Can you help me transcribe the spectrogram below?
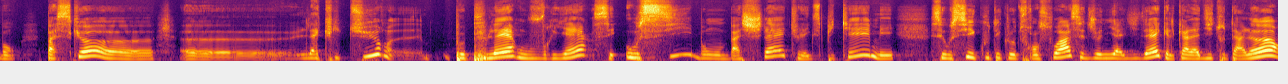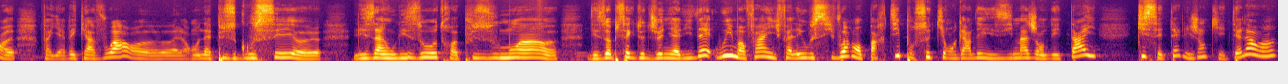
Bon, parce que euh, euh, la culture populaire ouvrière, c'est aussi, bon, Bachelet, tu l'as expliqué, mais c'est aussi écouter Claude François, c'est Johnny Hallyday, quelqu'un l'a dit tout à l'heure, euh, enfin, il y avait qu'à voir, alors on a pu se gausser les uns ou les autres, plus ou moins, des obsèques de Johnny Hallyday, oui, mais enfin, il fallait aussi voir en partie, pour ceux qui ont regardé les images en détail, qui c'étaient les gens qui étaient là, hein.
